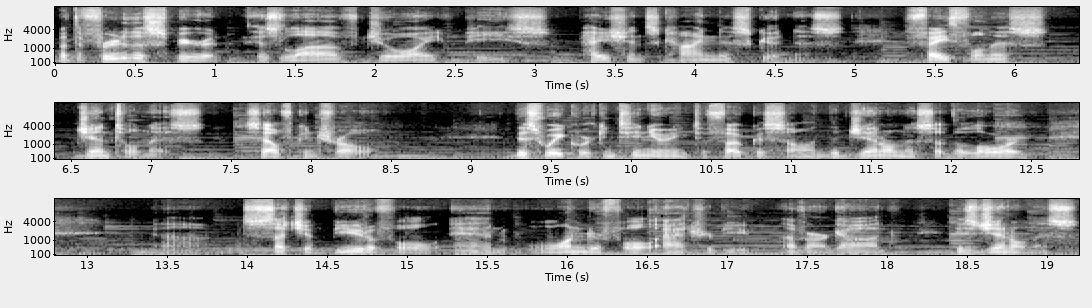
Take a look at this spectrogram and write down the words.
But the fruit of the Spirit is love, joy, peace, patience, kindness, goodness, faithfulness, gentleness, self control. This week we're continuing to focus on the gentleness of the Lord, uh, such a beautiful and wonderful attribute of our God, His gentleness.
